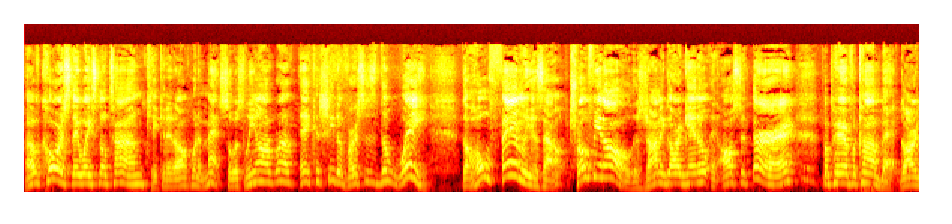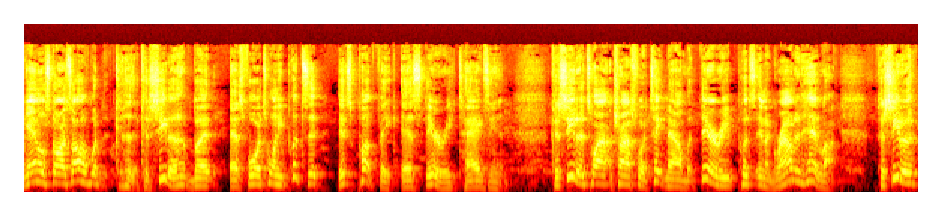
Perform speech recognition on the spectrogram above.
Of course, they waste no time kicking it off with a match. So it's Leon Ruff and Kushida versus The Way. The whole family is out, trophy and all, as Johnny Gargano and Austin Theory prepare for combat. Gargano starts off with Kushida, but as 420 puts it, it's pump fake as Theory tags in. Kushida twi- tries for a takedown, but Theory puts in a grounded headlock. Kushida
